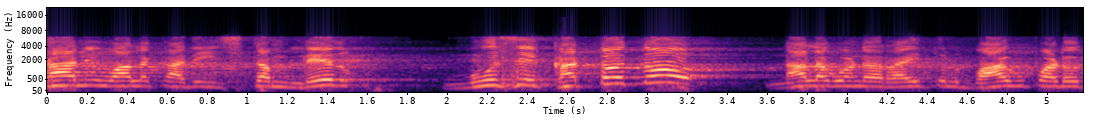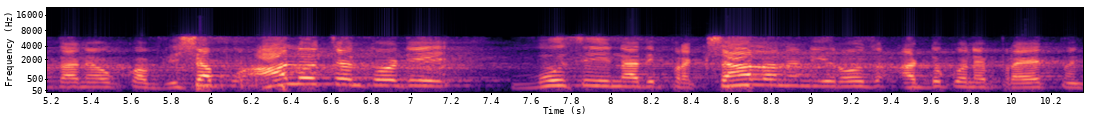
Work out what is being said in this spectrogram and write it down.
కానీ వాళ్ళకి అది ఇష్టం లేదు. మూసి కట్టొద్దు నల్లగొండ రైతులు బాగుపడొద్దు అనే ఒక విషపు ఆలోచనతోటి మూసీ నది ప్రక్షాళనని ఈరోజు అడ్డుకునే ప్రయత్నం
